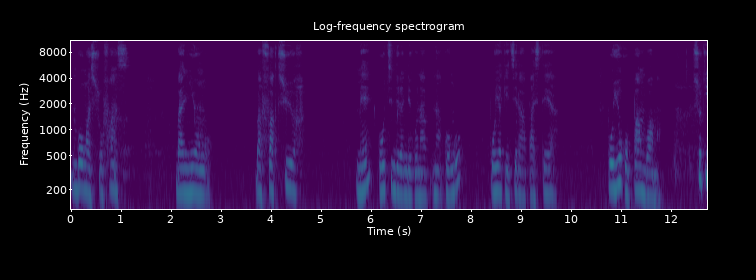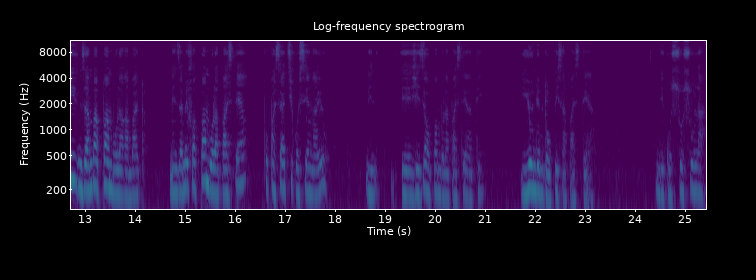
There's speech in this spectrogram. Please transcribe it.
mbongo ya souffrance banyongo bafacture me otindela ndeko na, na congo mpo oyaka etyelaka pastere mpo yo kopambwama soki nzambe apambolaka bato me nzambe fo apambola paster mpo paster ati kosenga yo me eh, jésus akopambola paster te yo nde moto kopesa paster ndeko sosola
